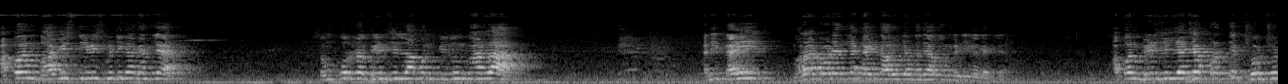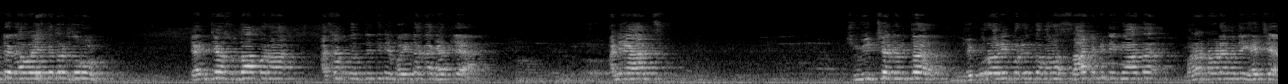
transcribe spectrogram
आपण बावीस तेवीस मिटिंगा घेतल्या. संपूर्ण बीड जिल्हा आपण पिजून काढला. आणि काही मराठवाड्यातल्या काही तालुक्यामध्ये आपण मिटिंगा घेतल्या. आपण बीड जिल्ह्याच्या प्रत्येक छोट छोटे गावं एकत्र करून त्यांच्या सुद्धा आपण अशा पद्धतीने बैठका घेतल्या. आणि आज चोवीसच्या नंतर फेब्रुवारीपर्यंत मला साठ मिटिंगा आता मराठवाड्यामध्ये घ्यायच्या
